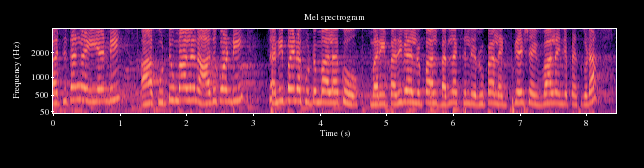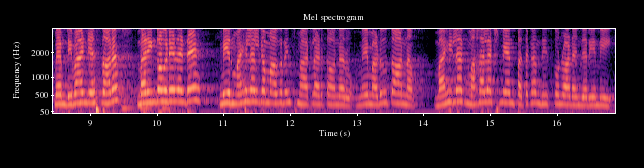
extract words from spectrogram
ఖచ్చితంగా ఇవ్వండి ఆ కుటుంబాలను ఆదుకోండి. చనిపోయిన కుటుంబాలకు మరి పదివేల రూపాయలు పది లక్షల రూపాయలు ఎక్స్గ్రేషన్ ఇవ్వాలని చెప్పేసి కూడా మేము డిమాండ్ చేస్తా ఉన్నాం. మరి ఇంకొకటి ఏంటంటే మీరు మహిళలుగా మా గురించి మాట్లాడుతూ ఉన్నారు. మేము అడుగుతా ఉన్నాం. మహిళకు మహాలక్ష్మి అని పథకం తీసుకొని రావడం జరిగింది.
